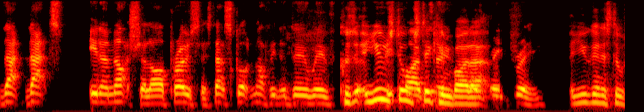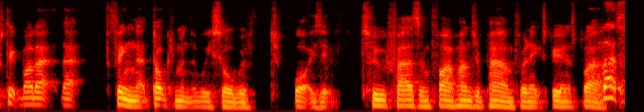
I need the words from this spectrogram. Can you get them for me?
that that's in a nutshell our process. That's got nothing to do with Because are you still 3-5-2, sticking by that? 4-3-3. Are you going to still stick by that that thing, that document that we saw with what is it, two thousand five hundred pound for an experienced player? That's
